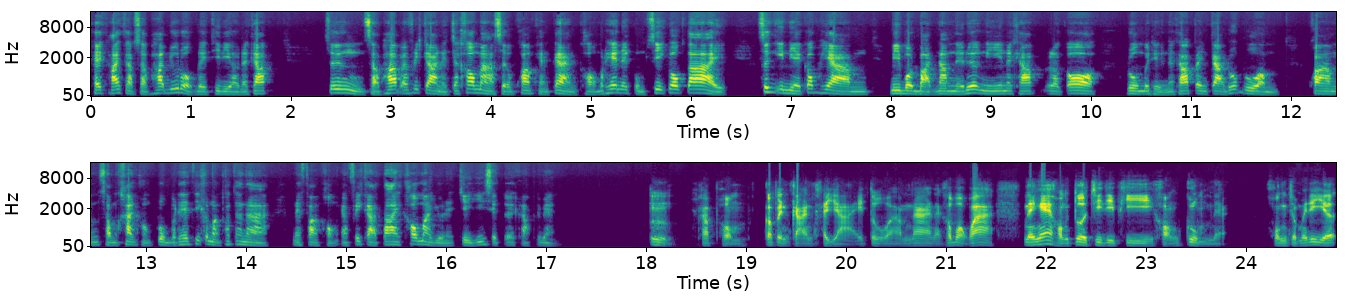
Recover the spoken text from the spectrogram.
คล้ายๆ กับสหภาพยุโรปเลยทีเดียวนะครับ ซึ่งสหภาพแอฟริกาเนี่ยจะเข้ามาเสริมความแข็งแกร่งของประเทศในกลุ่มซีกโลกใต้ ซึ่งอินเดียก็พยายามมีบทบาทนำในเรื่องนี้นะครับ แล้วก็รวมไปถึงนะครับเป็นการรวบรวมความสำคัญของกลุ่มประเทศที่กำลังพัฒนาในฝั่งของแอฟริกาใต้เข้ามาอยู่ใน G20 ด้วยครับพี่แบงค์อืมครับผมก็เป็นการขยายตัวอำนาจนะเขาบอกว่าในแง่ของตัว GDP ของกลุ่มเนี่ย คงจะไม่ได้เยอะ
